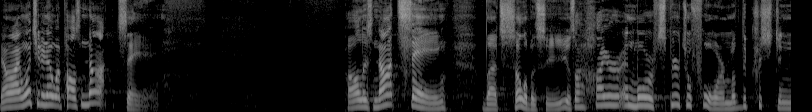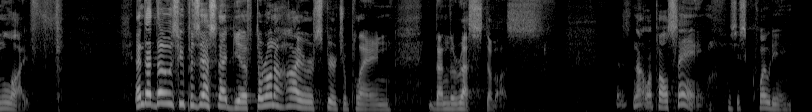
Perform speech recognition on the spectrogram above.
Now, I want you to know what Paul's not saying. Paul is not saying that celibacy is a higher and more spiritual form of the Christian life, and that those who possess that gift are on a higher spiritual plane than the rest of us. That's not what Paul's saying. He's just quoting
